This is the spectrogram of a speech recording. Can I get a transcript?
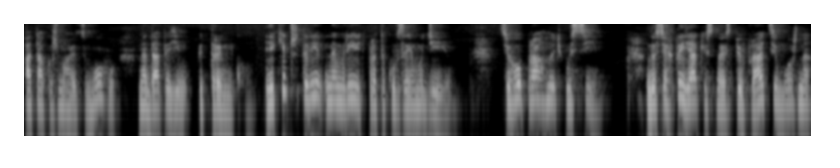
а також мають змогу надати їм підтримку. Які вчителі не мріють про таку взаємодію? Цього прагнуть усі. Досягти якісної співпраці можна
